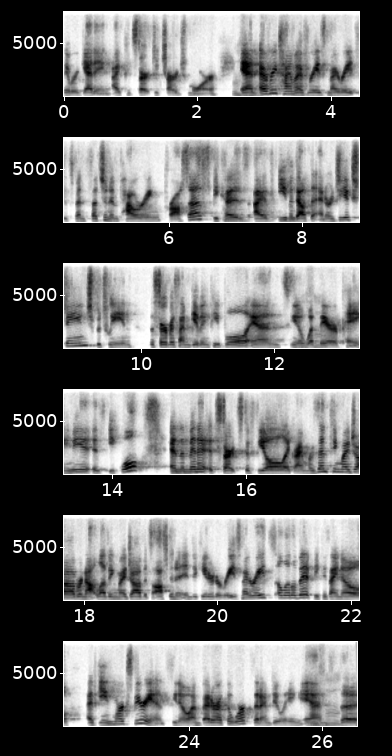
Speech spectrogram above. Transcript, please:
they were getting, I could start to charge more. Mm-hmm. And every time I've raised my rates, it's been such an empowering process because mm-hmm. I've evened out the energy exchange between the service I'm giving people and you know mm-hmm. what they're paying me is equal. And the minute it starts to feel like I'm resenting my job or not loving my job, it's often an indicator to raise my rates a little bit because I know I've gained more experience. You know, I'm better at the work that I'm doing, and mm-hmm. the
